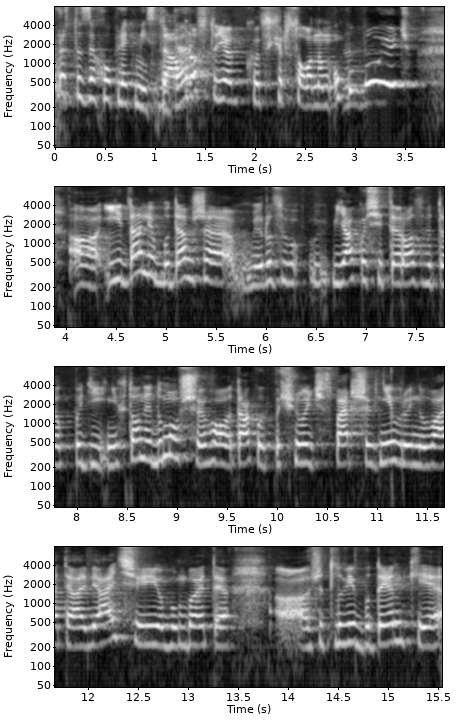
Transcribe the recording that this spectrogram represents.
Просто захоплять місто, Да, так? просто як з Херсоном окупують, а, і далі буде вже розв... якось іти розвиток подій. Ніхто не думав, що його так от почнуть з перших днів руйнувати авіацією, бомбити а, житлові будинки,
